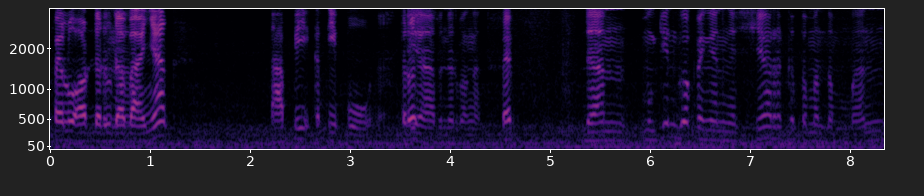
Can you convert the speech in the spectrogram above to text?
nyampe lu order udah Benar. banyak tapi ketipu. Nah, terus? Iya bener banget. Pep? Dan mungkin gue pengen nge-share ke teman-teman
